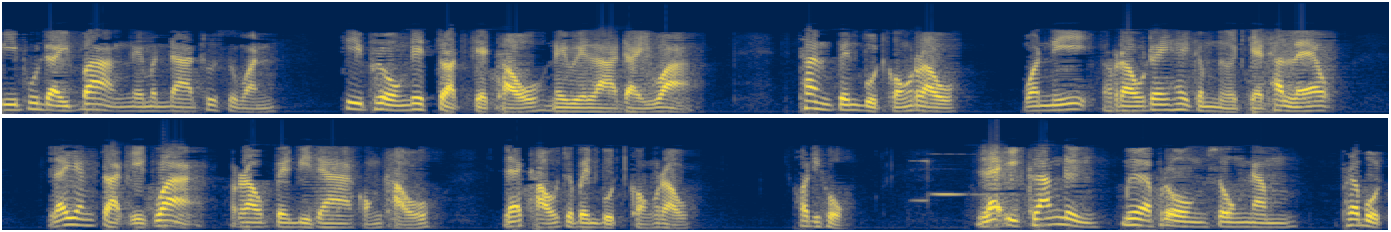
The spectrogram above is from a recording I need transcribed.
มีผู้ใดบ้างในบรรดาทูตสวรรค์ ที่พระองค์ได้ตรัสแก่เขาในเวลาใดว่า ท่านเป็นบุตรของเรา วันนี้เราได้ให้กำเนิดแก่ท่านแล้ว และยังตรัสอีกว่าเราเป็นบิดาของเขา และเขาจะเป็นบุตรของเรา ข้อที่หกและอีกครั้งหนึ่งเมื่อพระองค์ทรงนำพระบุตร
